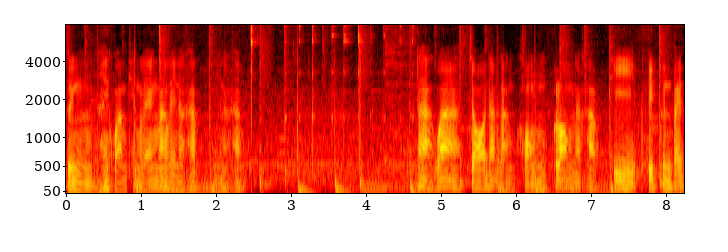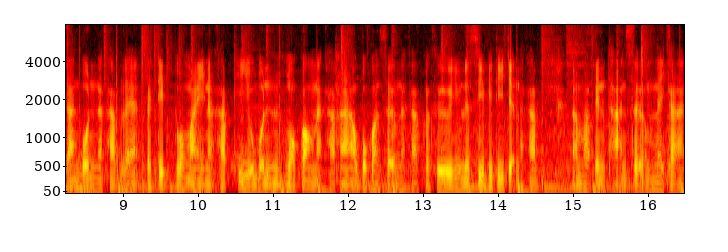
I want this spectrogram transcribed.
ซึ่งให้ความแข็งแรงมากเลยนะครับนี่นะครับ ถ้าหากว่าจอด้านหลังของกล้องนะครับที่ฟิปขึ้นไปด้านบนนะครับและไปติดตัวไม้นะครับที่อยู่บนหัวกล้องนะครับหาอุปกรณ์เสริมนะครับก็คือ u l e n c y PT7 นะครับเอามาเป็นฐานเสริมในการ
